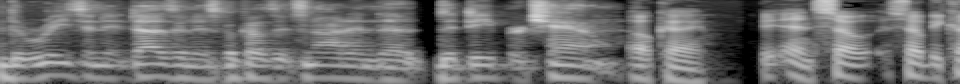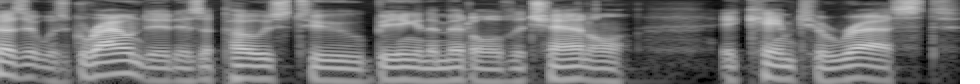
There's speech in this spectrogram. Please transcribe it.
The reason it doesn't is because it's not in the, the deeper channel. Okay, and so so because it was grounded as opposed to being in the middle of the channel, it came to rest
